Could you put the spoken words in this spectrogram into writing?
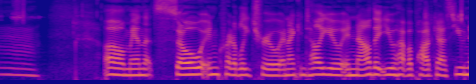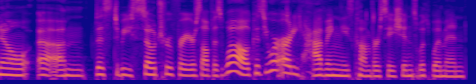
Mm. Oh man, that's so incredibly true. And I can tell you, and now that you have a podcast, you know um, this to be so true for yourself as well, because you are already having these conversations with women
